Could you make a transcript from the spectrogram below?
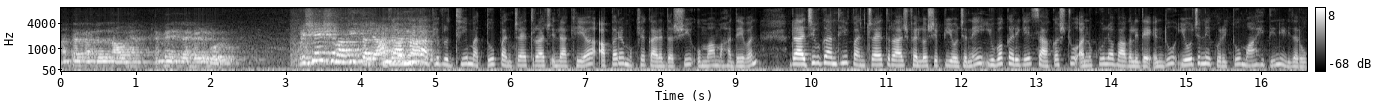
ಅಂತಕ್ಕಂಥದ್ದು ನಾವು ಹೆಮ್- ಹೆಮ್ಮೆಯಿಂದ ಹೇಳ್ಬೋದು. ವಿಶೇಷವಾಗಿ ಗ್ರಾಮೀಣ ಅಭಿವೃದ್ಧಿ ಮತ್ತು ಪಂಚಾಯತ್ ರಾಜ್ ಇಲಾಖೆಯ ಅಪರ ಮುಖ್ಯ ಕಾರ್ಯದರ್ಶಿ ಉಮಾ ಮಹದೇವನ್ ರಾಜೀವ್ ಗಾಂಧಿ ಪಂಚಾಯತ್ ರಾಜ್ ಫೆಲೋಶಿಪ್ ಯೋಜನೆ ಯುವಕರಿಗೆ ಸಾಕಷ್ಟು ಅನುಕೂಲವಾಗಲಿದೆ ಎಂದು ಯೋಜನೆ ಕುರಿತು ಮಾಹಿತಿ ನೀಡಿದರು.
